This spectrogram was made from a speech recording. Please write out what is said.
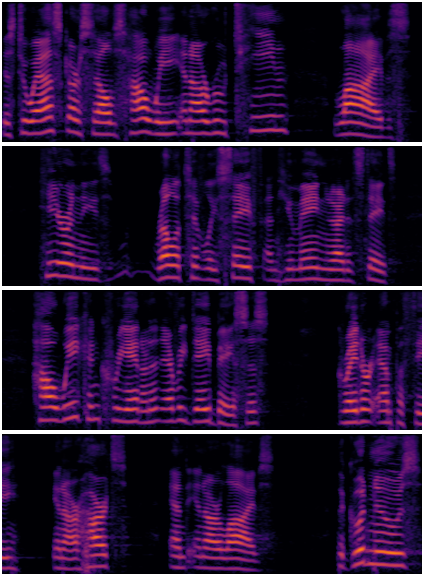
is to ask ourselves how we, in our routine lives here in these relatively safe and humane United States, how we can create on an everyday basis greater empathy in our hearts and in our lives. The good news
